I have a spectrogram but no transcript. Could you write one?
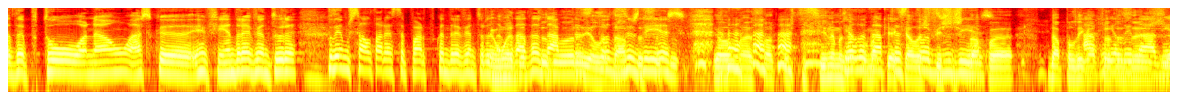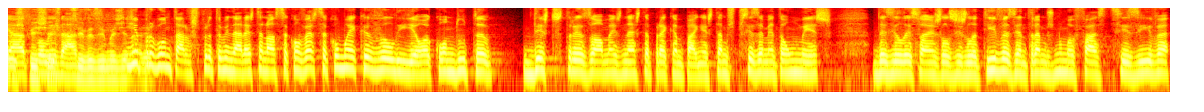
adaptou ou não, acho que, enfim, André Ventura, podemos saltar essa parte porque André Ventura, é um na verdade, adapta-se todos adapta os dias. Ele não é só plasticina, mas é como é que é aquelas fichas que dá para, dá para ligar todas as, as fichas possíveis e imaginárias. E a perguntar-vos, para terminar esta nossa conversa, como é que avaliam a conduta destes três homens nesta pré-campanha. Estamos precisamente a um mês das eleições legislativas, entramos numa fase decisiva.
